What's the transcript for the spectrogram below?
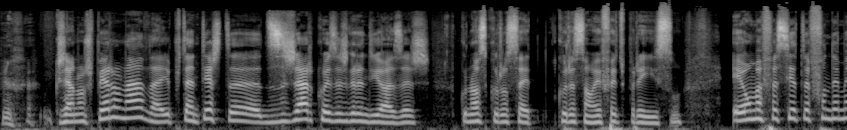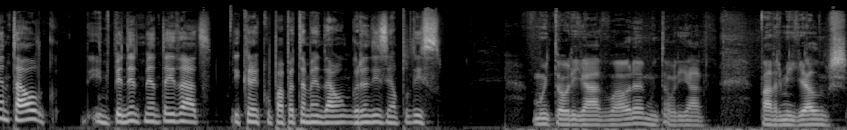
que já não esperam nada. E, portanto, este desejar coisas grandiosas que o nosso coração é feito para isso, é uma faceta fundamental, independentemente da idade. E creio que o Papa também dá um grande exemplo disso. Muito obrigado, Laura. Muito obrigado, Padre Miguel. Os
